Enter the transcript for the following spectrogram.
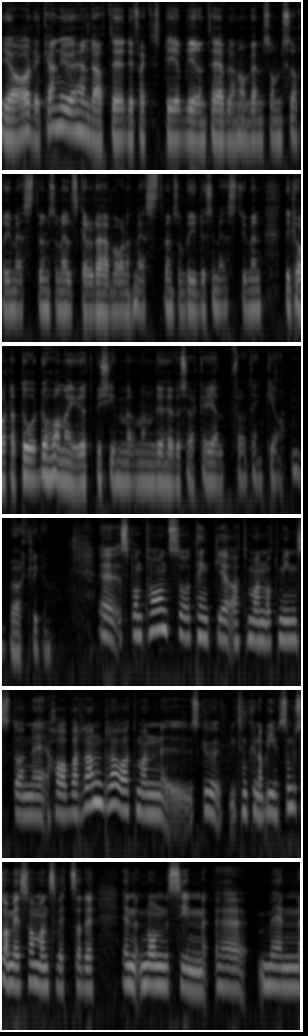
Ja, det kan ju hända att det, det, faktiskt blir, blir en tävlan om vem som sörjer mest, vem som älskade det här barnet mest, vem som brydde sig mest. Men det är klart att då, då har man ju ett bekymmer man behöver söka hjälp för, tänker jag. Mm. Verkligen. Eh, spontant så tänker jag att man åtminstone har varandra och att man eh, skulle liksom kunna bli, som du sa, mer sammansvetsade än någonsin. Eh, men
